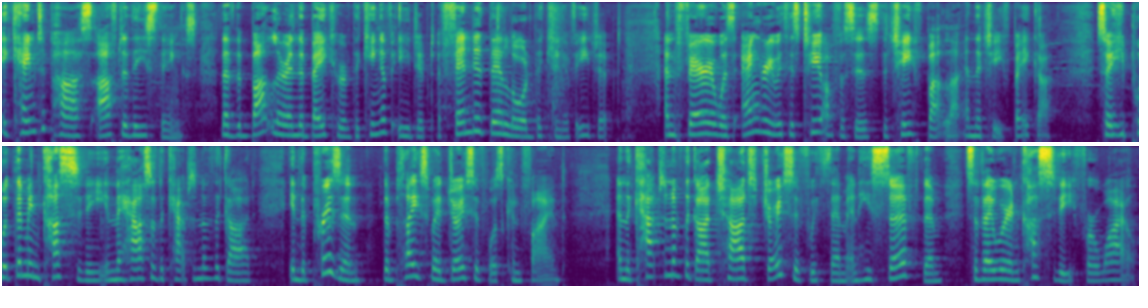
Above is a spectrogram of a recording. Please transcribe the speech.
It came to pass after these things that the butler and the baker of the king of Egypt offended their lord the king of Egypt. And Pharaoh was angry with his two officers, the chief butler and the chief baker. So he put them in custody in the house of the captain of the guard, in the prison, the place where Joseph was confined. And the captain of the guard charged Joseph with them, and he served them, so they were in custody for a while.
